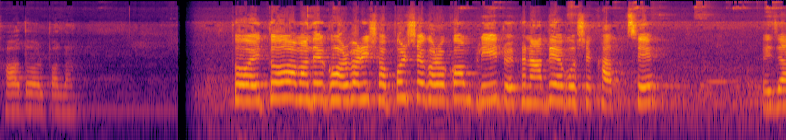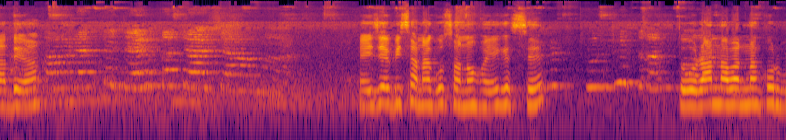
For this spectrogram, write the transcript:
খাওয়া দাওয়ার পালা। তো এই তো আমাদের ঘর বাড়ি সব পরিষ্কার করা কমপ্লিট। ওইখানে আদেয়া বসে খাচ্ছে। এই যে আদেয়া। এই যে বিছানা গোছানো হয়ে গেছে। তো রান্না বান্না করব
